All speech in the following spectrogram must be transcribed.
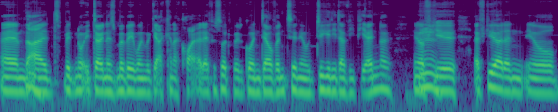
um, that Hmm. I'd been noted down as maybe when we get a kind of quieter episode, we'd go and delve into. You know, do you need a VPN now? You know, Mm. if you if you are in, you know,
